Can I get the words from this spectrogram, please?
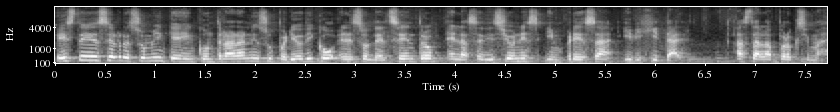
Este es el resumen que encontrarán en su periódico El Sol del Centro en las ediciones impresa y digital. Hasta la próxima.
